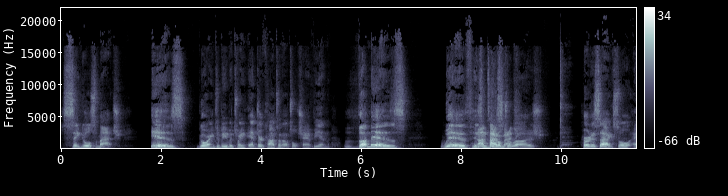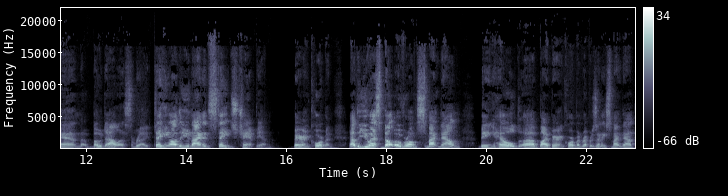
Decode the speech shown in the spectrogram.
singles match is going to be between Intercontinental Champion The Miz with his Non-title match. Curtis Axel and Bo Dallas Right. taking on the United States champion, Baron Corbin. Now, the U.S. belt over on SmackDown being held uh, by Baron Corbin, representing SmackDown,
